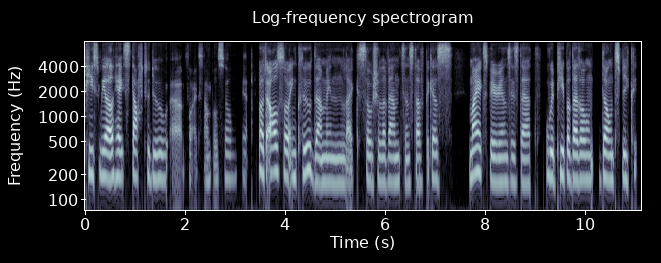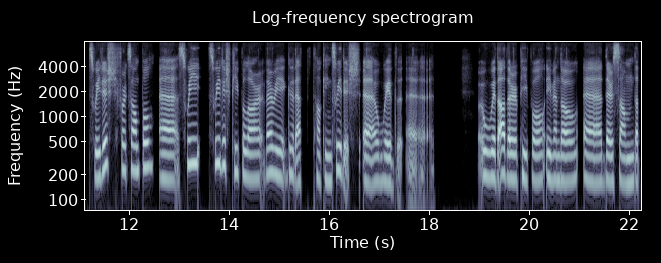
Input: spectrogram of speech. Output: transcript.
piecemeal hey stuff to do uh, for example. So yeah. But also include them in like social events and stuff because my experience is that with people that don't don't speak Swedish, for example, uh, Swe- Swedish people are very good at talking Swedish uh, with uh, with other people, even though uh, there's some that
